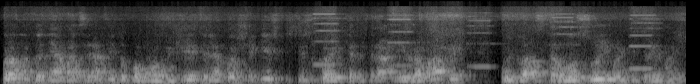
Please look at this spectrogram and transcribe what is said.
про надання матеріальної допомоги жителям Борщаківської сільської територіальної громади. Будь ласка, голосуємо і підтримуємо.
